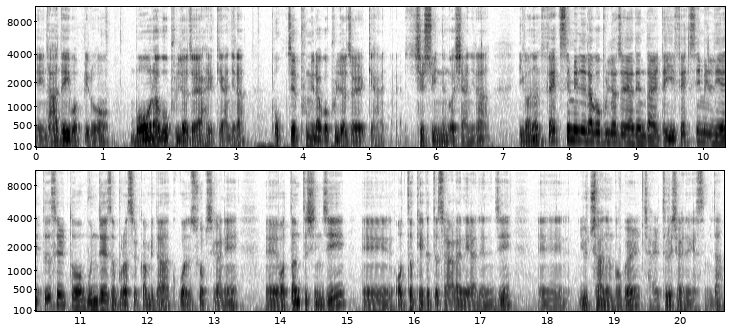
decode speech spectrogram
이 나데이 법비로 뭐라고 불려져야 할 게 아니라 복제품이라고 불려져야 질 수 있는 것이 아니라 이거는 팩시밀리라고 불려져야 된다 할 때이 팩시밀리의 뜻을 또 문제에서 물었을 겁니다. 그건 수업 시간에 에, 어떤 뜻인지 에, 어떻게 그 뜻을 알아내야 되는지 에, 유추하는 법을 잘 들으셔야 되겠습니다.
